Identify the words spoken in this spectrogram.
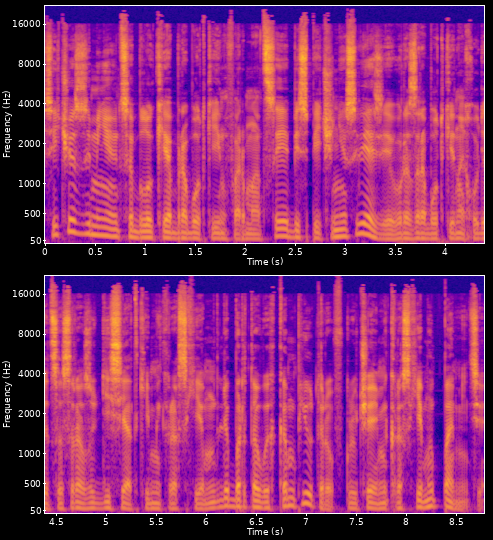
Сейчас заменяются блоки обработки информации и обеспечения связи. В разработке находятся сразу десятки микросхем для бортовых компьютеров, включая микросхемы памяти.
